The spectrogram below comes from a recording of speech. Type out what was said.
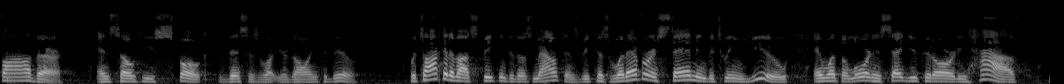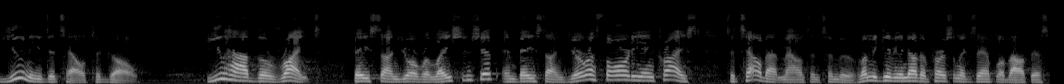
Father. And so he spoke, This is what you're going to do. We're talking about speaking to those mountains because whatever is standing between you and what the Lord has said you could already have, you need to tell to go. You have the right, based on your relationship and based on your authority in Christ, to tell that mountain to move. Let me give you another personal example about this.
